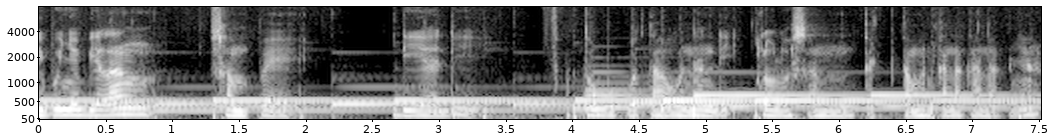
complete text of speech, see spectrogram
Ibunya bilang sampai dia di foto buku tahunan di kelulusan tek taman kanak-kanaknya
